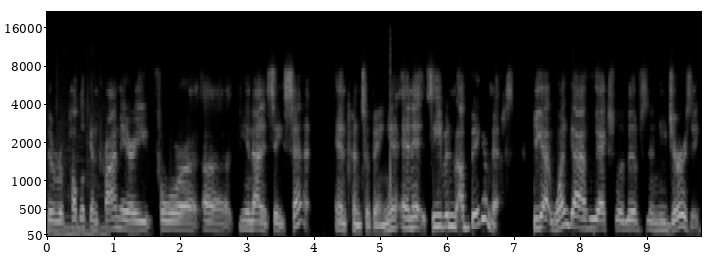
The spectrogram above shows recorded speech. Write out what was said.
the Republican primary for uh, the United States Senate in Pennsylvania, and it's even a bigger mess. You got one guy who actually lives in New Jersey,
